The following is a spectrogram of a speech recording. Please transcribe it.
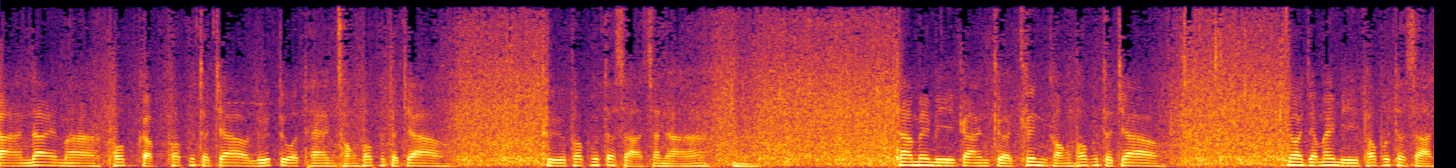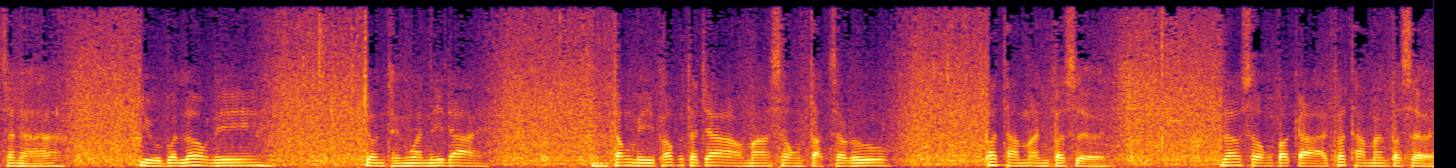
การได้มาพบกับพระพุทธเจ้าหรือตัวแทนของพระพุทธเจ้า คือพระพุทธศาสนา ถ้าไม่มีการเกิดขึ้นของพระพุทธเจ้า ก็จะไม่มีพระพุทธศาสนา อยู่บนโลกนี้ จนถึงวันนี้ได้ ต้องมีพระพุทธเจ้ามาทรงตัดสรู้พระธรรมอันประเสริฐ แล้วทรงประกาศพระธรรมอันประเสริฐ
